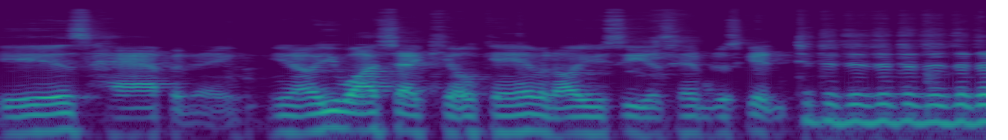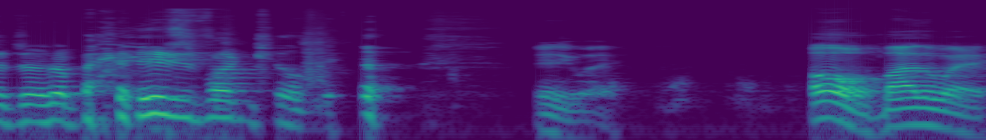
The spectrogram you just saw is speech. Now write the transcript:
is happening? You know, you watch that kill cam and all you see is him just getting he's fucking killed me. anyway. Oh, by the way,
